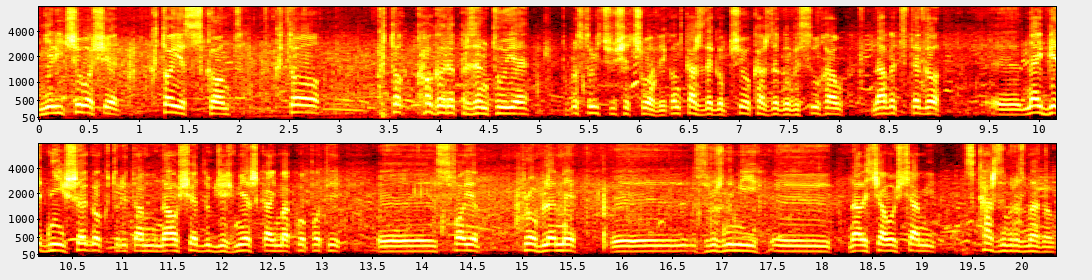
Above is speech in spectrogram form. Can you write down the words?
nie liczyło się, kto jest skąd, kto, kto kogo reprezentuje. Po prostu liczył się człowiek. On każdego przyjął, każdego wysłuchał, nawet tego e, najbiedniejszego, który tam na osiedlu gdzieś mieszka i ma kłopoty, e, swoje problemy e, z różnymi e, naleciałościami. Z każdym rozmawiał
